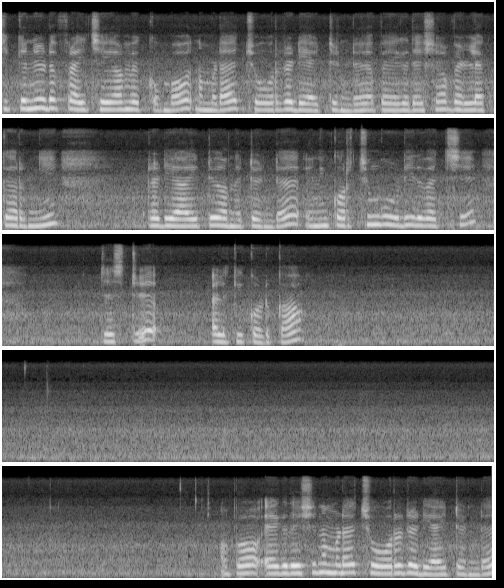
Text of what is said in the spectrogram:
ചിക്കൻ ഇവിടെ ഫ്രൈ ചെയ്യാൻ വെക്കുമ്പോൾ നമ്മുടെ ചോറ് റെഡി ആയിട്ടുണ്ട്. അപ്പോൾ ഏകദേശം വെള്ളമൊക്കെ ഇറങ്ങി റെഡി ആയിട്ട് വന്നിട്ടുണ്ട്. ഇനി കുറച്ചും കൂടി ഇത് വെച്ച് ജസ്റ്റ് ഇളക്കി കൊടുക്കുക അപ്പോൾ ഏകദേശം നമ്മുടെ ചോറ് റെഡി ആയിട്ടുണ്ട്.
